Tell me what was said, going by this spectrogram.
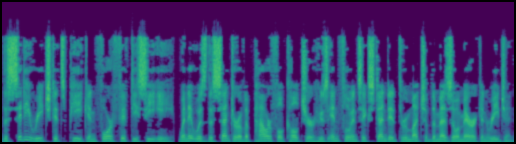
The city reached its peak in 450 CE, when it was the center of a powerful culture whose influence extended through much of the Mesoamerican region.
